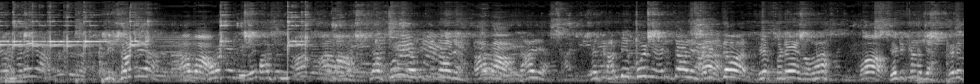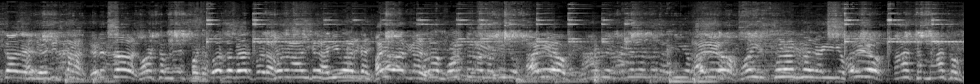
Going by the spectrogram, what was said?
நீ சொல்றியா ஆமா. அவனை நீ பார்த்துக்கணும். என் பூமி எடுத்துட்டானே. ஆமா. யாரு? என் தம்பி எடுத்தானே. எடுத்தான். ஏ, கொடையாங்க, வா. வா. எடுக்காத. எடுக்காதே. அது எடுத்தான். எடுத்தான். தோஷம் ஏற்படும். தோஷம் ஏற்படும். சிவராஜ்கள் அழிவார்கள். அழிவார்கள். உலகம் மொத்தங்கள் அழியும். அழியும். நாடு நகரங்கள் அழியும். அழியும். கோயில் குளங்கள் அழியும். அழியும். நாசம் ஆகும்.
